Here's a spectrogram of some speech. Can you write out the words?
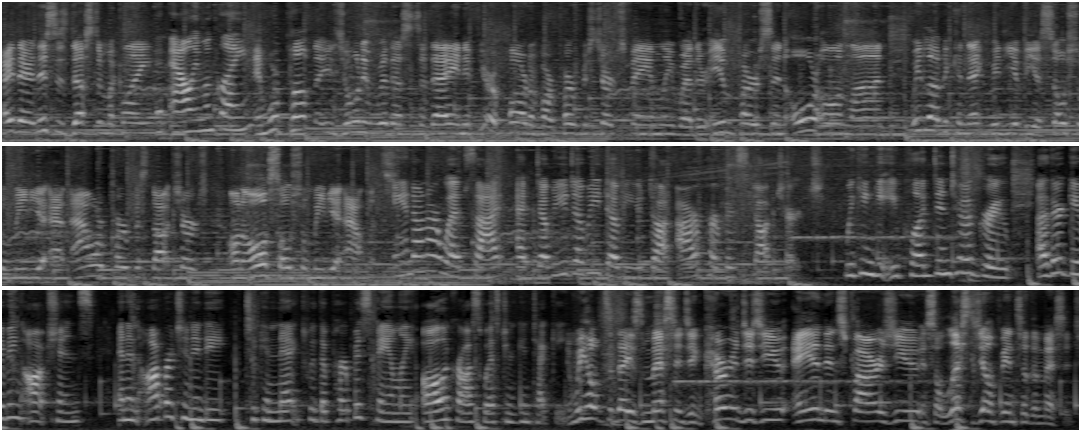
Hey there, this is Dustin McLean. And Allie McLean. And we're pumped that you're joining with us today. And if you're a part of our Purpose Church family, whether in person or online, we'd love to connect with you via social media at ourpurpose.church on all social media outlets. And on our website at www.ourpurpose.church. We can get you plugged into a group, other giving options, and an opportunity to connect with the Purpose family all across Western Kentucky. And we hope today's message encourages you and inspires you. And so let's jump into the message.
